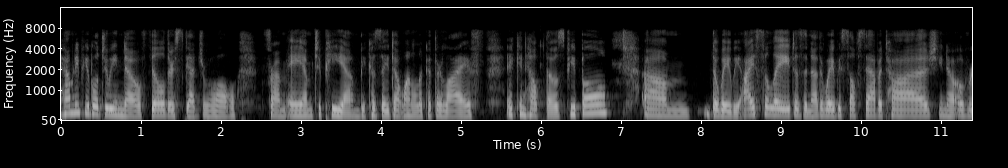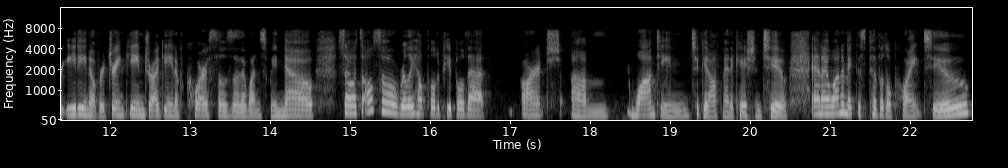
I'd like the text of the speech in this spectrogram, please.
how many people do we know fill their schedule from AM to PM because they don't want to look at their life? It can help those people. Um, the way we isolate is another way we self sabotage. You know, overeating, over drinking, drugging. Of course, those are the ones we know. So it's also really helpful to people that aren't um, wanting to get off medication too. And I want to make this pivotal point too.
